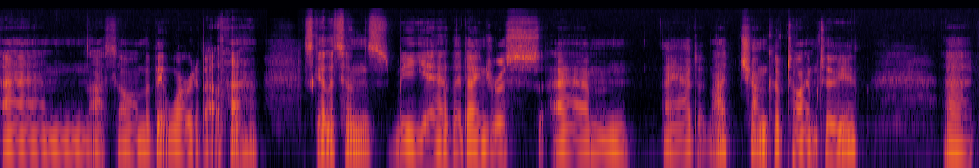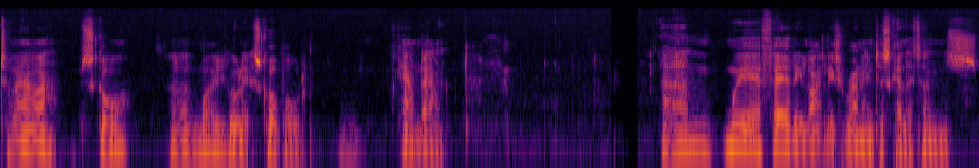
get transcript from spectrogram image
And um, so I'm a bit worried about that. Skeletons, yeah, they're dangerous. Um, they add a chunk of time to you, uh, to our score. Uh, what do you call it? Scoreboard. Countdown. Um, we're fairly likely to run into skeletons.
